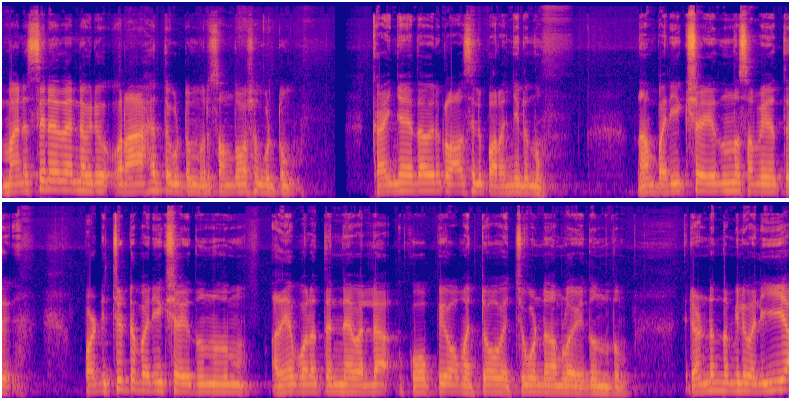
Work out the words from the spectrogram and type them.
മനസ്സിന് തന്നെ ഒരു റാഹത്ത് കിട്ടും ഒരു സന്തോഷം കിട്ടും. കഴിഞ്ഞ ഏതാ ഒരു ക്ലാസ്സിൽ പറഞ്ഞിരുന്നു നാം പരീക്ഷ എഴുതുന്ന സമയത്ത് പഠിച്ചിട്ട് പരീക്ഷ എഴുതുന്നതും അതേപോലെ തന്നെ വല്ല കോപ്പിയോ മറ്റോ വെച്ചുകൊണ്ട് നമ്മൾ എഴുതുന്നതും രണ്ടും തമ്മിൽ വലിയ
